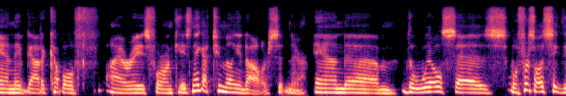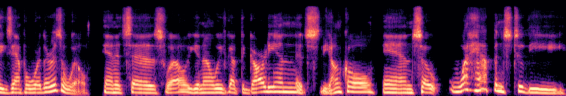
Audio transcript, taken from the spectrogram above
and they've got a couple of IRAs, 401ks, and they got $2 million sitting there. And um, the will says, well, first of all, let's take the example where there is a will. And it says, well, you know, we've got the guardian, it's the uncle. And so what happens to the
